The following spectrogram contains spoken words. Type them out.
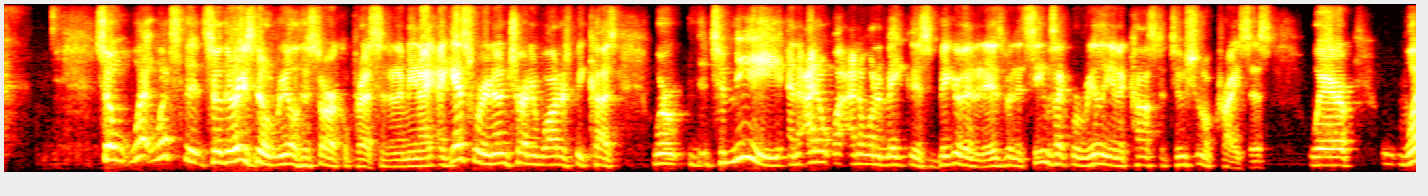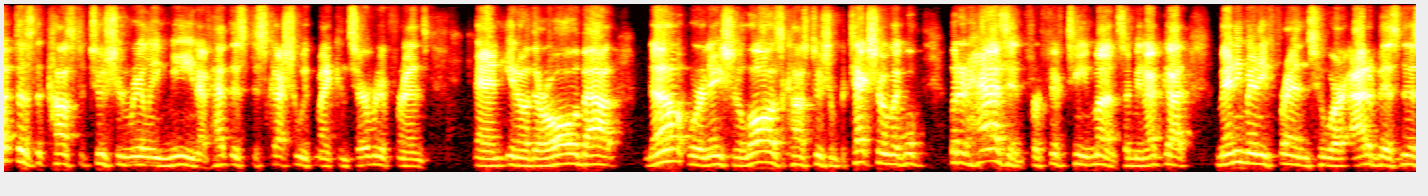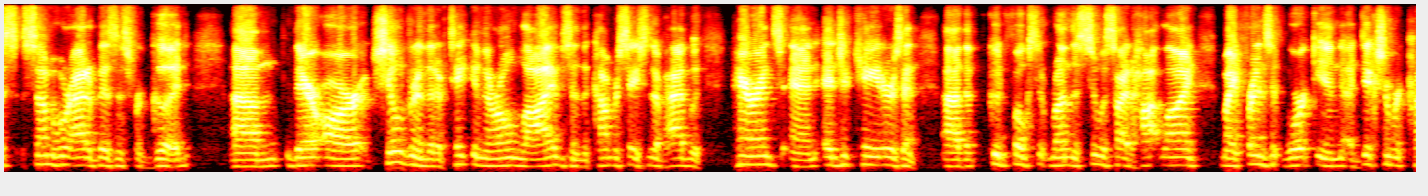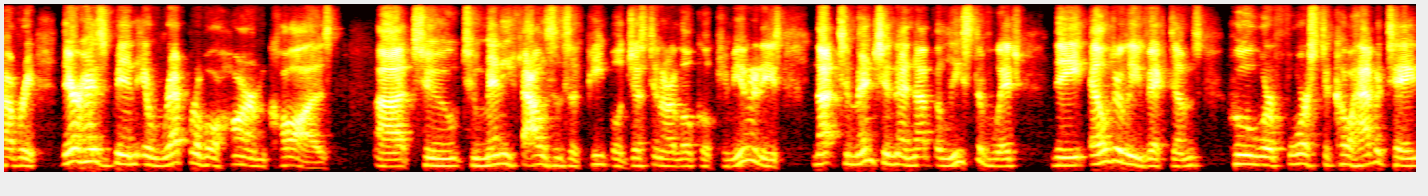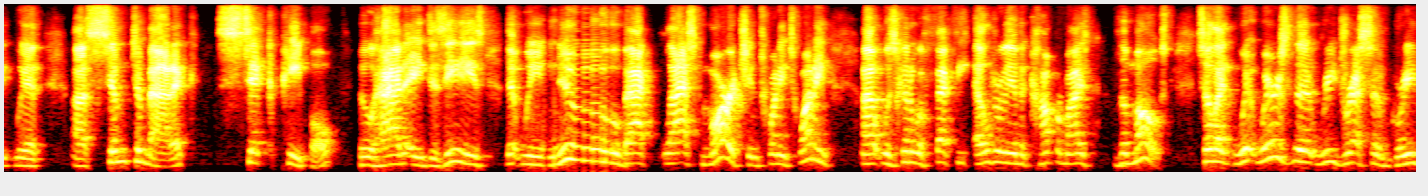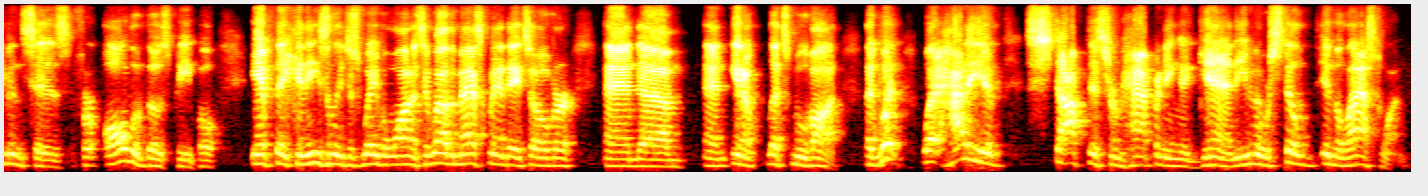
So what what's the so there is no real historical precedent. I mean, I, I, guess we're in uncharted waters because we're to me, and I don't I don't want to make this bigger than it is, but it seems like we're really in a constitutional crisis where what does the Constitution really mean? I've had this discussion with my conservative friends, and you know they're all about no, we're a nation of laws, Constitution protection. I'm like, well, but it hasn't for 15 months. I mean, I've got many, many friends who are out of business, some who are out of business for good. Um, there are children that have taken their own lives, and the conversations I've had with parents and educators and uh, the good folks that run the suicide hotline, my friends that work in addiction recovery, there has been irreparable harm caused uh, to to many thousands of people just in our local communities. Not to mention, and not the least of which, the elderly victims who were forced to cohabitate with uh, symptomatic sick people who had a disease that we knew back last March in 2020 uh, was going to affect the elderly and the compromised the most. So, like, wh- where's the redress of grievances for all of those people? If they can easily just wave a wand and say, "Well, the mask mandate's over," and um, and you know, let's move on. Like, what what? How do you stop this from happening again, even though we're still in the last one?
